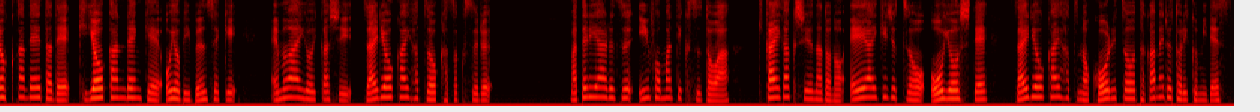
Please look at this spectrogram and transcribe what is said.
得化データで企業間連携及び分析 MI を生かし材料開発を加速する。マテリアルズ・インフォマティクスとは機械学習などの AI 技術を応用して材料開発の効率を高める取り組みです。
